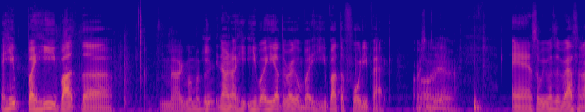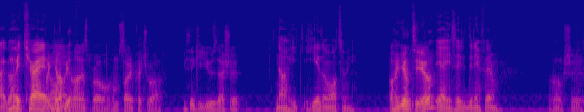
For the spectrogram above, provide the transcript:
and he but he bought the Magnum, I he, no no he he bought, he got the regular, one, but he bought the forty pack or oh something. like yeah. that. And so we went to the bathroom. I go try it. Wait, gotta be honest, bro. I'm sorry to cut you off. You think he used that shit? No, he he gave them all to me. Oh, he gave them to you? Yeah, he said it didn't fit him. Oh shit.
